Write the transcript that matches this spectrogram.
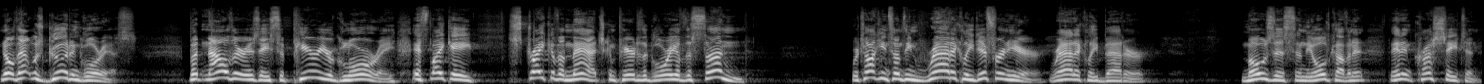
No, that was good and glorious. But now there is a superior glory. It's like a strike of a match compared to the glory of the sun. We're talking something radically different here, radically better. Moses and the Old Covenant, they didn't crush Satan.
